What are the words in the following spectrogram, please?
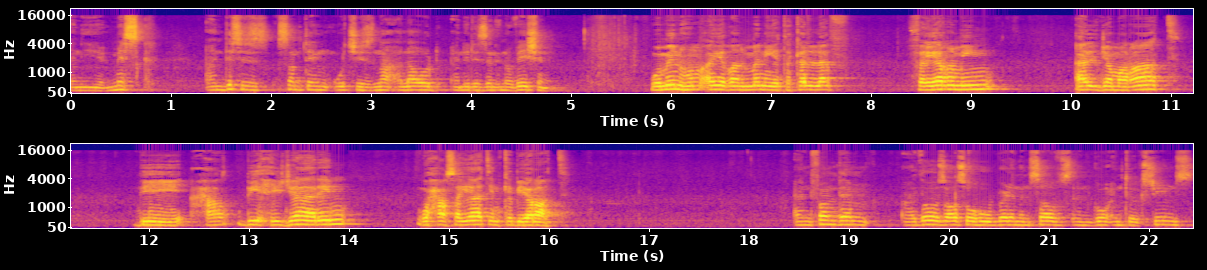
any misk. And this is something which is not allowed and it is an innovation. ومنهم أيضا من يتكلف فيرمي الجمرات بح- بحجار وحصيات كبيرات And from them are those also who burden themselves and go into extremes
